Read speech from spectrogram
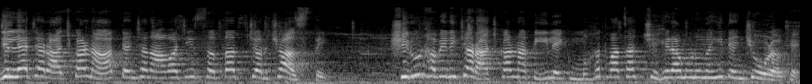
जिल्ह्याच्या राजकारणात त्यांच्या नावाची सतत चर्चा असते. शिरूर हवेलीच्या राजकारणातील एक महत्त्वाचा चेहरा म्हणूनही त्यांची ओळख आहे.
